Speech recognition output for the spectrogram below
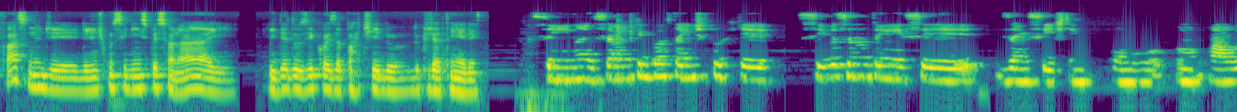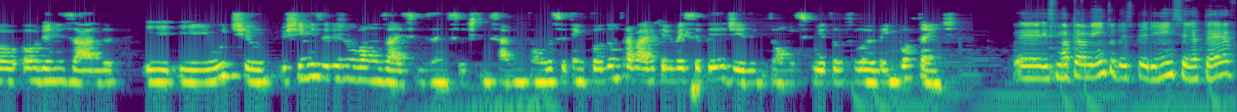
fácil, né? De, de, a gente conseguir inspecionar e, e deduzir coisas a partir do, do que já tem ali. Sim, né? isso é muito importante porque se você não tem esse design system como, como algo organizado e, e, útil, os times eles não vão usar esse design system, sabe? Então você tem todo um trabalho que ele vai ser perdido. Então isso que o Ítalo falou é bem importante. É, esse mapeamento da experiência e até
